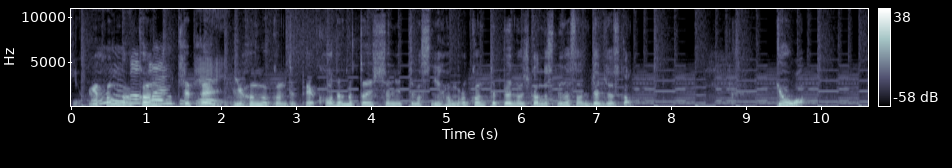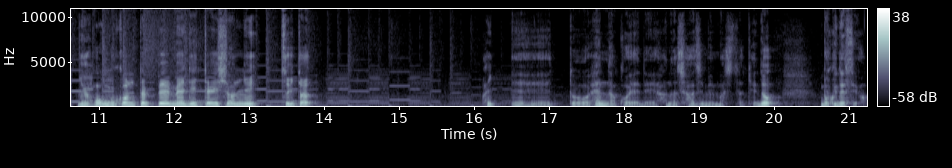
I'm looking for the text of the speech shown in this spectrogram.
日本語コンテッペイ日本語コンテッペイ子供と一緒に行ってます。日本語コンテッペイの時間です。皆さん元気ですか？今日は日本語コンテッペイメディテーションについて。はい。えー、っと変な声で話し始めましたけど僕ですよ。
